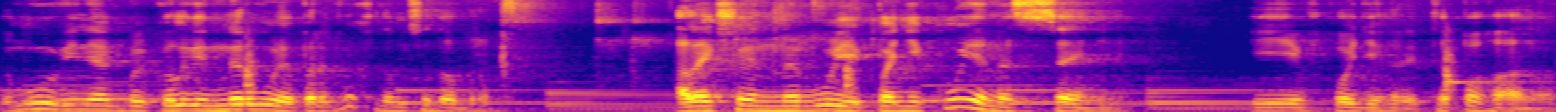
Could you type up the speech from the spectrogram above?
Тому він, якби, коли він нервує перед виходом, це добре. Але якщо він нервує і панікує на сцені і в ході гри, це погано.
